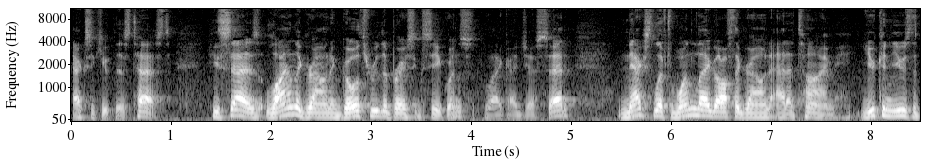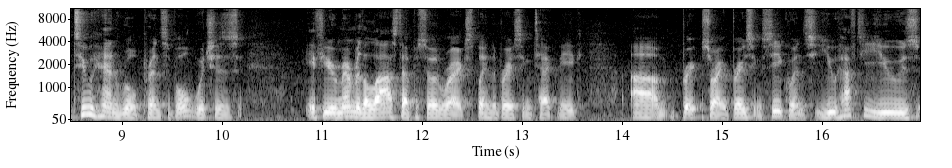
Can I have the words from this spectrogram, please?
execute this test. He says, lie on the ground and go through the bracing sequence, like I just said. Next, lift one leg off the ground at a time. You can use the two hand rule principle, which is, if you remember the last episode where I explained the bracing technique, um, bra- sorry, bracing sequence, you have to use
